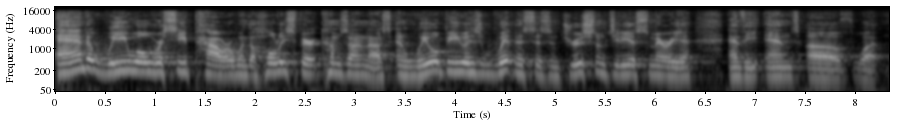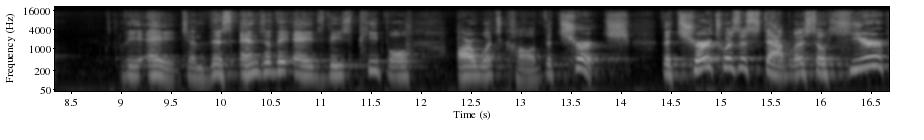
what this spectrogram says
And we will receive power when the Holy Spirit comes on us, and we will be his witnesses in Jerusalem, Judea, Samaria, and the ends of what? The age. And this ends of the age, these people are what's called the church. The church was established, so here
